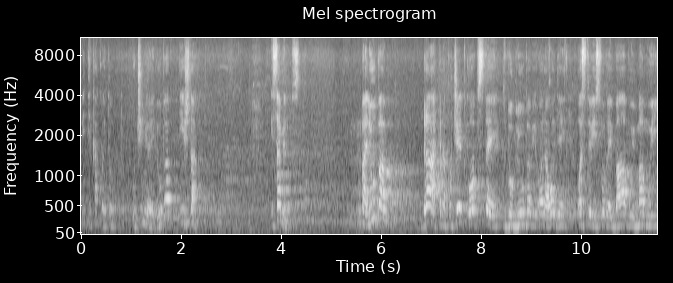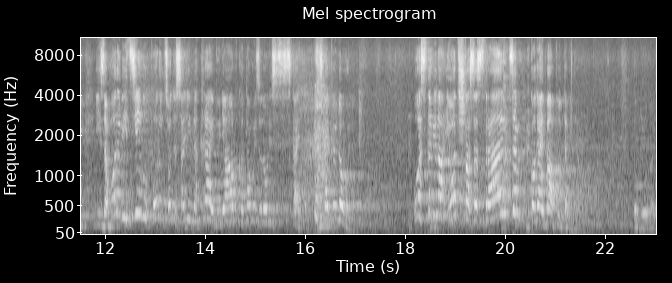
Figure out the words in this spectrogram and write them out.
Vidite kako je to? Učinio je ljubav i šta? I samilost. Pa ljubav brak na početku opstaje zbog ljubavi, ona ode, ostavi svoga i babu i mamu i, i zaboravi cijelu porodicu, ode sa njim na kraj Dunjalu, kao tamo i zadovolji se sa Skype-om. Skype je dovoljno. Ostavila i otišla sa strancem koga je dva puta vidjela. Zbog ljubavi.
